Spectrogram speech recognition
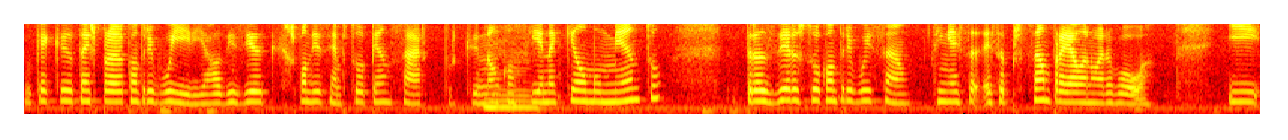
o que é que tens para contribuir? E ela dizia que respondia sempre: estou a pensar, porque não conseguia naquele momento trazer a sua contribuição. Tinha essa, essa pressão para ela não era boa. E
